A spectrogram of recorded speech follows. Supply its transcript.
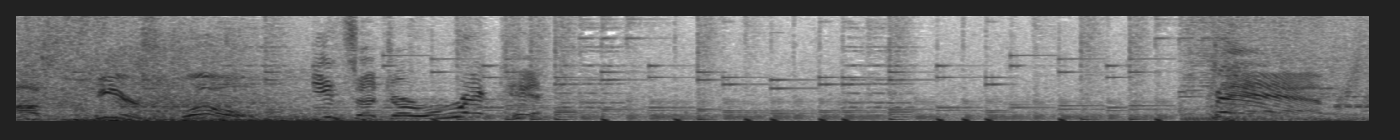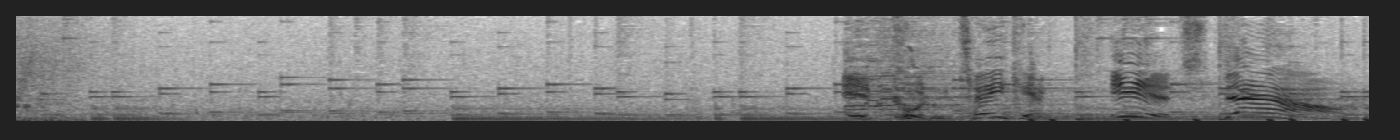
A fierce blow. It's a direct hit. Bam! It couldn't take it. It's down.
